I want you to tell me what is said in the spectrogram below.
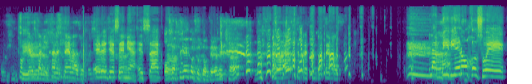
Porque Sí, eres la vieja de Sebas. Yo soy Sebas. Eres Yesenia, Ah, exacto. O sea, siguen con su tontería de chat. Sebas. La pidieron, Josué.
